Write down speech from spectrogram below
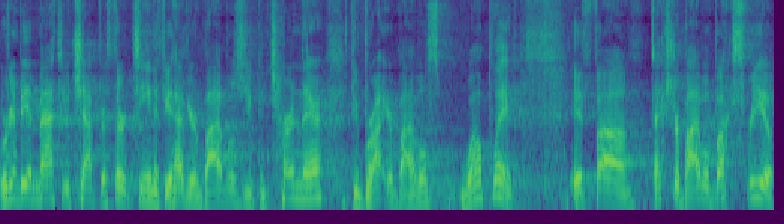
we're going to be in Matthew chapter 13. If you have your Bibles, you can turn there. If you brought your Bibles, well played. If uh, extra Bible bucks for you,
